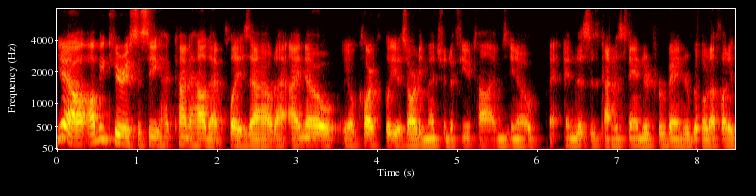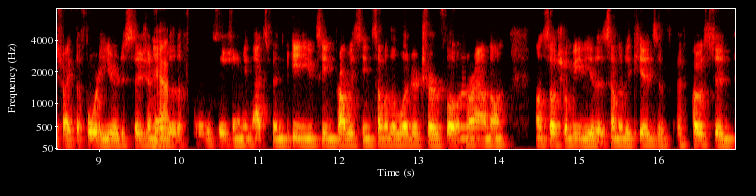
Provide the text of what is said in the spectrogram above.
Yeah, I'll be curious to see how, kind of how that plays out. I, I, know, you know, Clark Lea has already mentioned a few times, you know, and this is kind of standard for Vanderbilt athletics, right? The 40-year decision yeah. the, the decision. I mean, that's been key. You've seen probably seen some of the literature floating around on on social media that some of the kids have, have posted.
